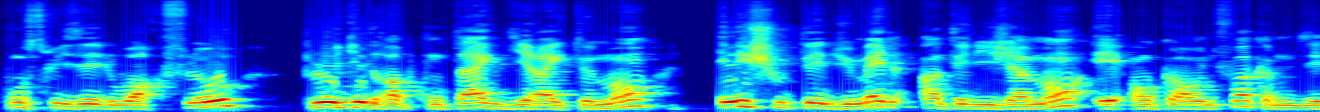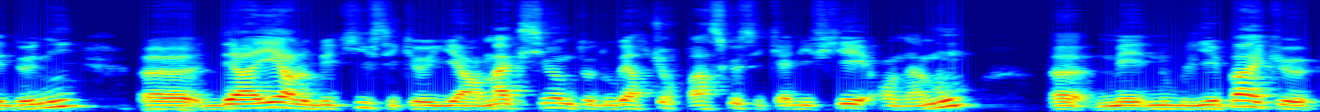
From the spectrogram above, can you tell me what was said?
construisez le workflow, pluguez Drop Contact directement et shootez du mail intelligemment. Et encore une fois, comme disait Denis, euh, derrière l'objectif, c'est qu'il y a un maximum taux d'ouverture parce que c'est qualifié en amont. Euh, mais n'oubliez pas que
